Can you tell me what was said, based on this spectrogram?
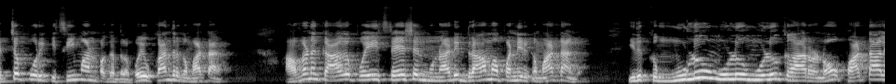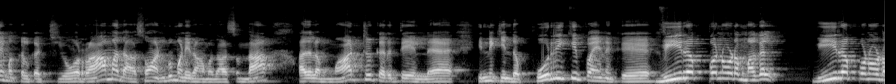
எச்சப்பூரிக்கு சீமான் பக்கத்தில் போய் உட்காந்துருக்க மாட்டாங்க. அவனுக்காக போய் ஸ்டேஷன் முன்னாடி டிராமா பண்ணியிருக்க மாட்டாங்க. இதுக்கு முழு முழு முழு காரணம் பாட்டாளி மக்கள் கட்சியும் ராமதாசும் அன்புமணி ராமதாசும் தான். அதில் மாற்று கருத்தே இல்லை. இன்னைக்கு இந்த பொறுக்கி பையனுக்கு வீரப்பனோட மகள் வீரப்பனோட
